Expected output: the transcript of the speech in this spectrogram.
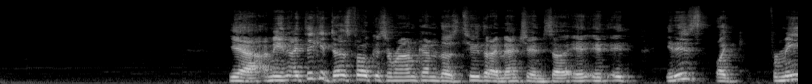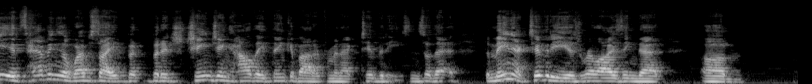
Yeah, I mean, I think it does focus around kind of those two that I mentioned. So it it it, it is like for me, it's having a website, but but it's changing how they think about it from an activities. And so that the main activity is realizing that um,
